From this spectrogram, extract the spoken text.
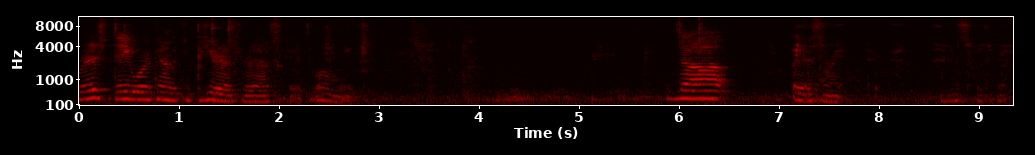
First day working on the computer for us kids. Well, me. The wait, that's right. And this was about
